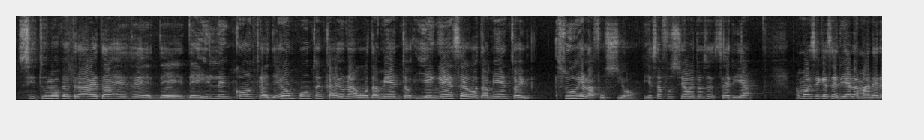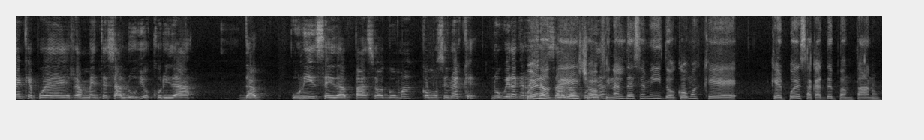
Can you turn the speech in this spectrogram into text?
Si tú lo que tratas es de, de, irle en contra, llega un punto en que hay un agotamiento y en ese agotamiento surge la fusión. Y esa fusión entonces sería, vamos a decir que sería la manera en que puede realmente esa luz y oscuridad dar unirse y dar paso a algo más, como si no es que no hubiera que rechazar Bueno, de hecho, al final de ese mito, ¿cómo es que, que él puede sacar del pantano?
